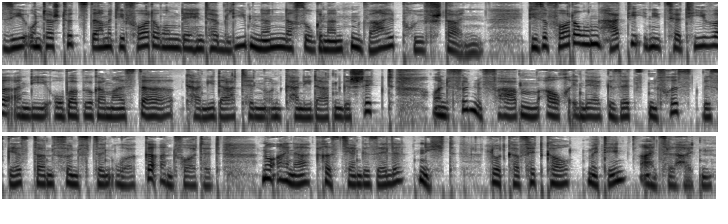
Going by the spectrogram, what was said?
Sie unterstützt damit die Forderung der Hinterbliebenen nach sogenannten Wahlprüfsteinen. Diese Forderung hat die Initiative an die Oberbürgermeisterkandidatinnen und Kandidaten geschickt und fünf haben auch in der gesetzten Frist bis gestern 15 Uhr geantwortet. Nur einer, Christian Geselle, nicht. Ludger Fittkau mit den Einzelheiten.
